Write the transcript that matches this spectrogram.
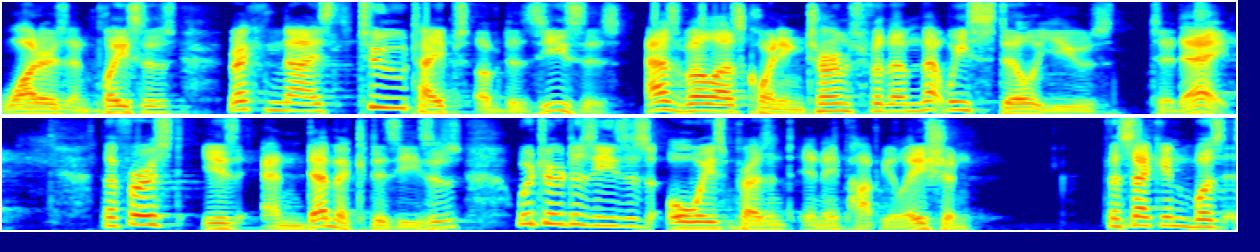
waters, and places recognized two types of diseases, as well as coining terms for them that we still use today. The first is endemic diseases, which are diseases always present in a population. The second was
